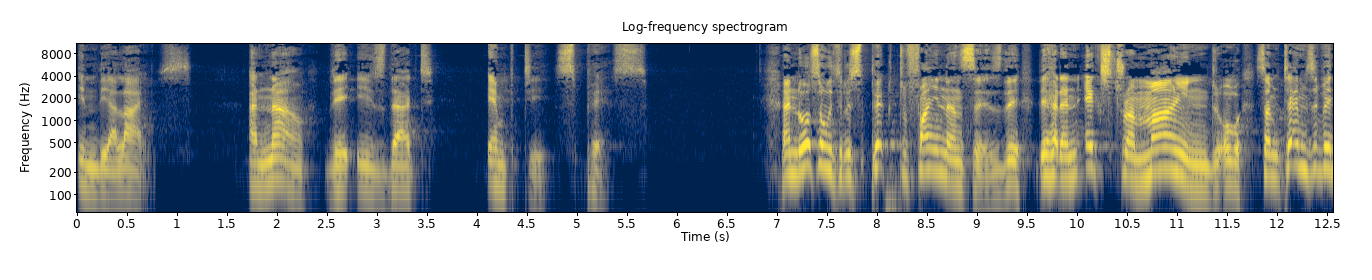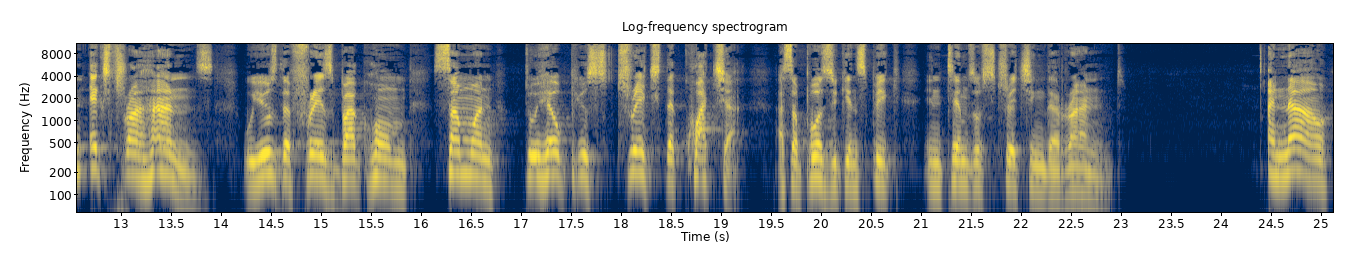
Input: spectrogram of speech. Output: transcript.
in their lives. And now there is that empty space. And also with respect to finances, they, they had an extra mind or sometimes even extra hands. We use the phrase back home, someone to help you stretch the kwacha. I suppose you can speak in terms of stretching the rand. And now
